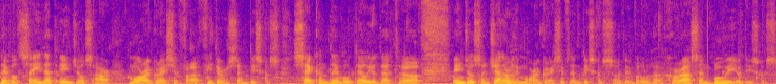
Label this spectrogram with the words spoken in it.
they will say that angels are more aggressive uh, feeders than discus. Second, they will tell you that uh, angels are generally more aggressive than discus, so they will uh, harass and bully your discus.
